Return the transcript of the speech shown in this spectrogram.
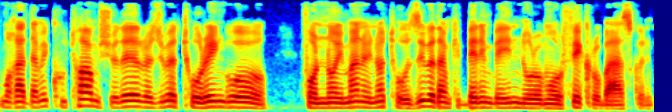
مقدمه کوتاه شده راجع تورینگ و فون نویمن و اینا توضیح بدم که بریم به این نورومورفیک رو بحث کنیم.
